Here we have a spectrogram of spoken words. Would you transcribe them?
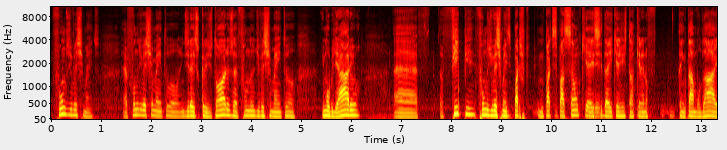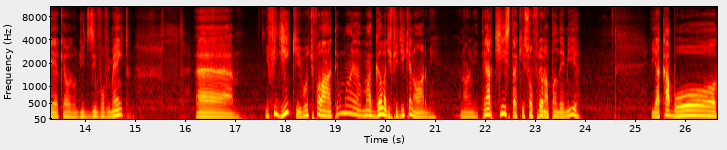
Fundos de investimentos. É fundo de investimento em direitos creditórios, é fundo de investimento imobiliário, é FIP, fundo de investimento em par- em participação, que é Uhum. esse daí que a gente está querendo tentar mudar, aí, que é o de desenvolvimento. É, e FDIC, vou te falar, tem uma, uma gama de FDIC enorme, enorme. Tem artista que sofreu na pandemia e acabou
